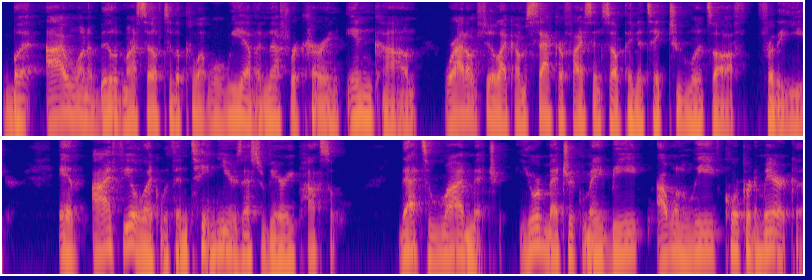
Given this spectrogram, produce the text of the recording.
But I want to build myself to the point where we have enough recurring income where I don't feel like I'm sacrificing something to take two months off for the year. And I feel like within 10 years, that's very possible. That's my metric. Your metric may be I want to leave corporate America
